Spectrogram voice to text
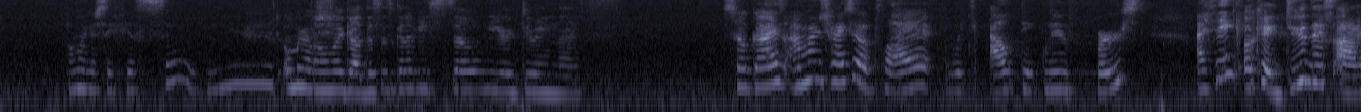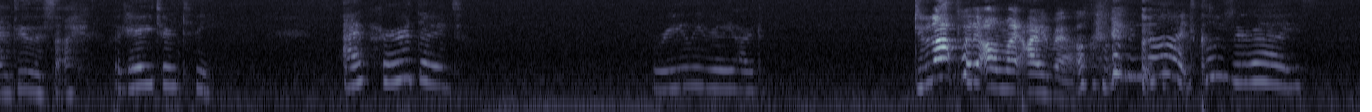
Oh my gosh, I feel so weird. Oh my gosh. Oh my god, this is gonna be so weird doing this. So guys, I'm gonna try to apply it without the glue first. I think. Okay, do this eye. Do this eye. Okay, turn to me. I've heard that it's really, really hard. to Do not put it on my eyebrow. I'm not. Close your eyes.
